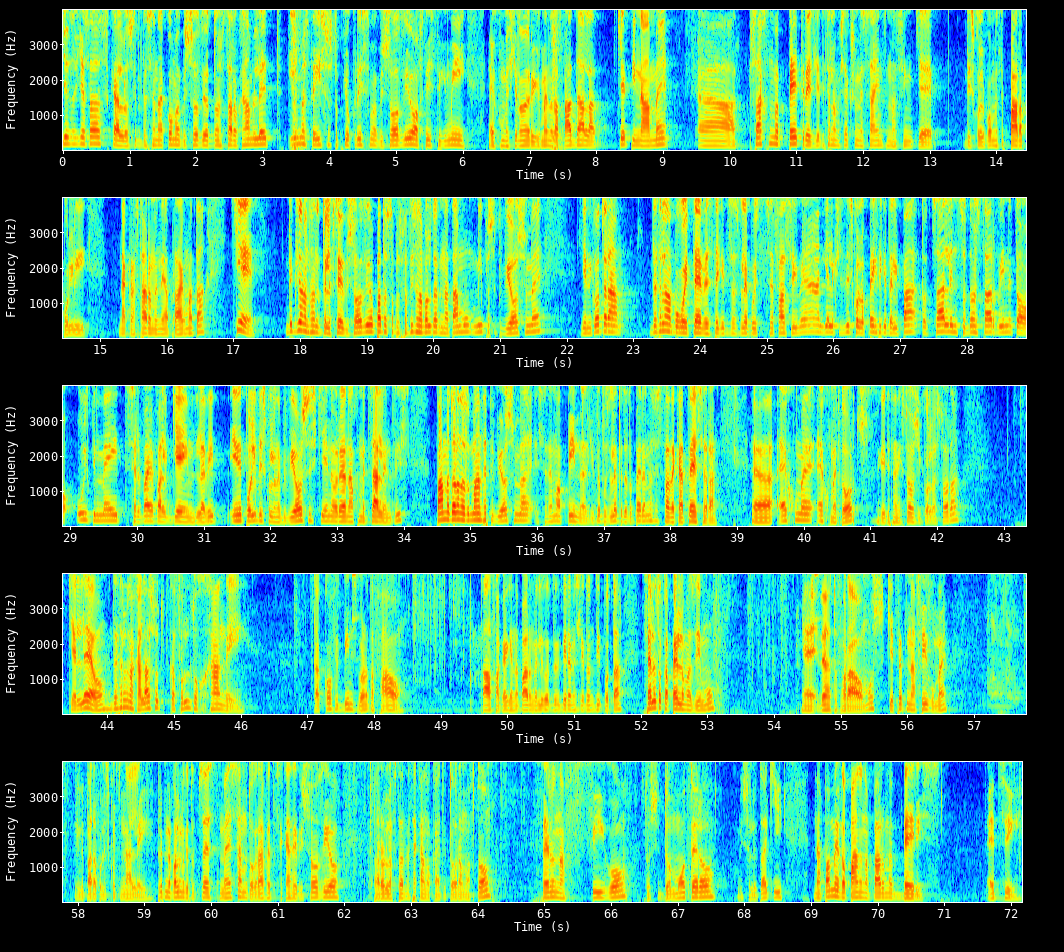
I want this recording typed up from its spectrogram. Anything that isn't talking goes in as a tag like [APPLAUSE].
Γεια σας, γεια σας. Καλώς ήρθατε σε ένα ακόμα επεισόδιο των Star of Hamlet. Είμαστε ίσως στο πιο κρίσιμο επεισόδιο. Αυτή τη στιγμή έχουμε σχεδόν ρηγμένα τα πάντα, αλλά και πεινάμε. Α, ψάχνουμε πέτρες γιατί θέλουμε να φτιάξουμε science machine και δυσκολευόμαστε πάρα πολύ να κραφτάρουμε νέα πράγματα. Και δεν ξέρω αν θα είναι το τελευταίο επεισόδιο, πάντως θα προσπαθήσω να βάλω τα δυνατά μου, μήπως επιβιώσουμε. Γενικότερα δεν θέλω να απογοητεύεστε γιατί σας βλέπω είστε σε φάση «Α, διάλεξες δύσκολο παίχτη κτλ. Το challenge στο Don't Starve είναι το ultimate survival game. Δηλαδή είναι πολύ δύσκολο να επιβιώσεις και είναι ωραίο να έχουμε challenges. Πάμε τώρα να δούμε αν θα επιβιώσουμε σε θέμα πείνας. Γιατί όπως βλέπετε εδώ πέρα μέσα στα 14 ε, έχουμε, έχουμε torch, γιατί θα ανοιχτώσει κιόλας τώρα. Και λέω, δεν θέλω να χαλάσω καθόλου το honey. Τα coffee beans μπορώ να τα φάω τα άφακα για να πάρουμε λίγο, δεν πήραμε σχεδόν τίποτα. Θέλω το καπέλο μαζί μου. Ε, δεν θα το φοράω όμως και πρέπει να φύγουμε. Είναι πάρα πολύ σκοτεινά λέει. Πρέπει να βάλουμε και το chest μέσα, μου το γράφετε σε κάθε επεισόδιο. Παρ' όλα αυτά δεν θα κάνω κάτι τώρα με αυτό. Θέλω να φύγω το συντομότερο, μισό λεπτάκι, να πάμε εδώ πάνω να πάρουμε berries. Έτσι.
